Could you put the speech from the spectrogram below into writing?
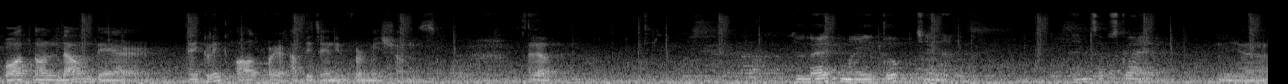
button down there and click all for your updates and information. Hello. You like my YouTube channel? Then subscribe. Yeah.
